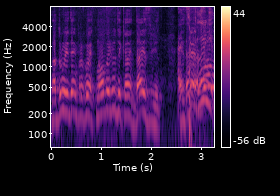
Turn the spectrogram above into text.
На другий день приходять нові люди, кажуть, дай звіт. І це Е, Леонід,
